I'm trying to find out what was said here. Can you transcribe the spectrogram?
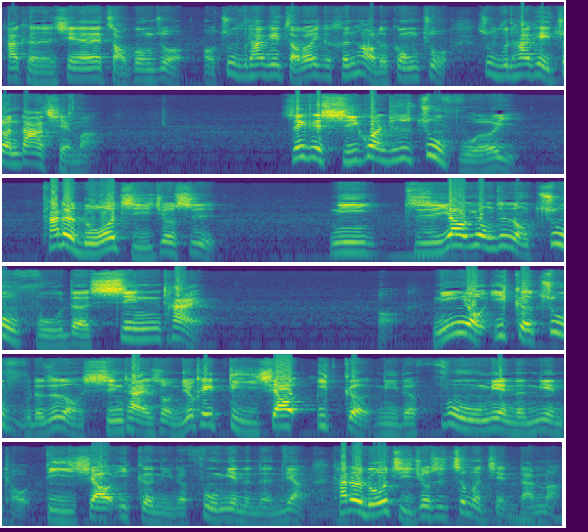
他可能现在在找工作哦，祝福他可以找到一个很好的工作，祝福他可以赚大钱嘛。这个习惯就是祝福而已，它的逻辑就是，你只要用这种祝福的心态，哦，你有一个祝福的这种心态的时候，你就可以抵消一个你的负面的念头，抵消一个你的负面的能量。它的逻辑就是这么简单嘛。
